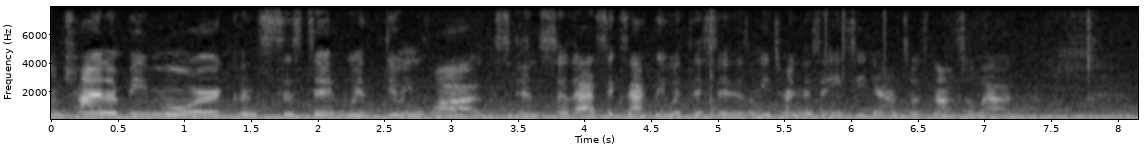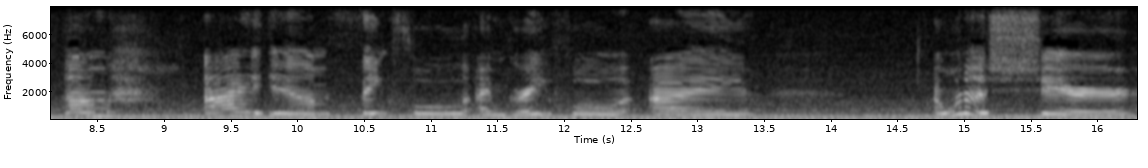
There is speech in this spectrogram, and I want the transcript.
I'm trying to be more consistent with doing vlogs, and so that's exactly what this is. Let me turn this AC down so it's not so loud. Um, I am thankful. I'm grateful. I I want to share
